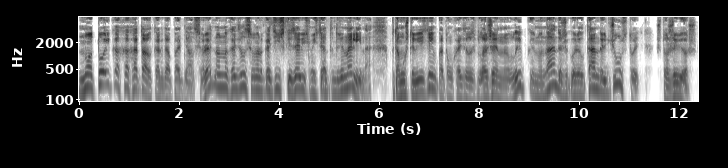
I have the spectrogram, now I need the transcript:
но только хохотал, когда поднялся. Вероятно, он находился в наркотической зависимости от адреналина, потому что весь день потом ходил с блаженной улыбкой. «Ну надо же», — говорил Кандель, — «чувствовать, что живешь».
